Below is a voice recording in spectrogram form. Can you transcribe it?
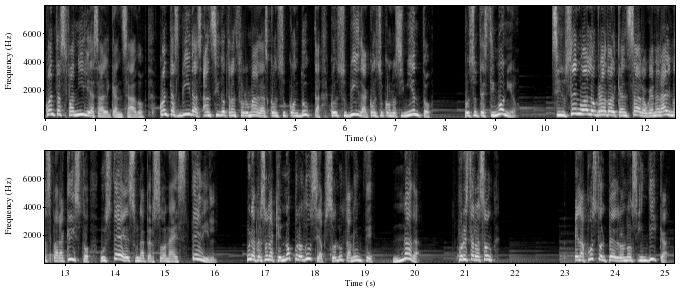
¿Cuántas familias ha alcanzado? ¿Cuántas vidas han sido transformadas con su conducta, con su vida, con su conocimiento, con su testimonio? Si usted no ha logrado alcanzar o ganar almas para Cristo, usted es una persona estéril, una persona que no produce absolutamente nada. Por esta razón, el apóstol Pedro nos indica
